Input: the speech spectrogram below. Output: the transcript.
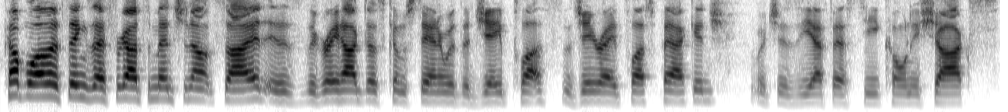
A couple other things I forgot to mention outside is the Grayhawk does come standard with the J Plus, the J-Ride Plus package, which is the FSD Koni shocks,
